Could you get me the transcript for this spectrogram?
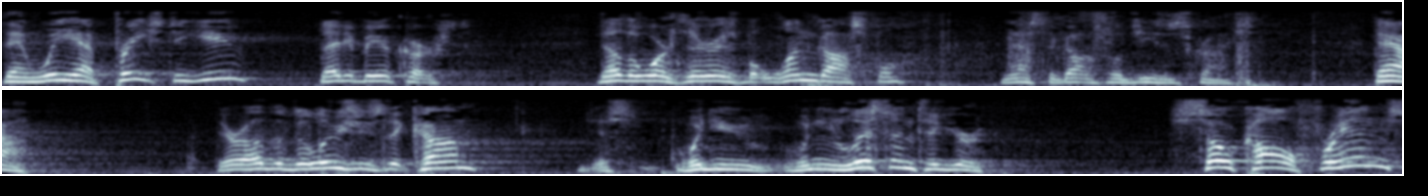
than we have preached to you, let it be accursed. In other words, there is but one gospel, and that's the gospel of Jesus Christ. Now, there are other delusions that come. Just when you when you listen to your so-called friends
